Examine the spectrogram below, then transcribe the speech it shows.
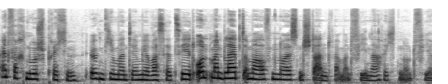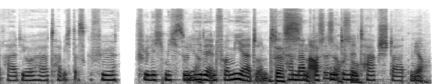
Einfach nur sprechen. Irgendjemand, der mir was erzählt. Und man bleibt immer auf dem neuesten Stand, wenn man viel Nachrichten und viel Radio hört, habe ich das Gefühl fühle ich mich solide ja. informiert und das, kann dann auch gut auch in so. den Tag starten. Ja.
